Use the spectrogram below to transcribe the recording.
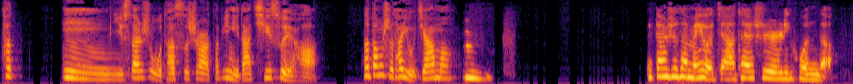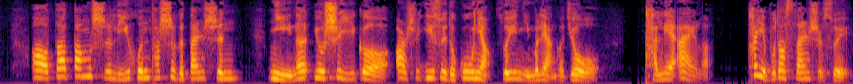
他，嗯，你三十五，他四十二，他比你大七岁哈。那当时他有家吗？嗯。当时他没有家，他是离婚的。哦，他当时离婚，他是个单身。你呢，又是一个二十一岁的姑娘，所以你们两个就谈恋爱了。他也不到三十岁，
